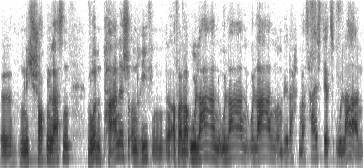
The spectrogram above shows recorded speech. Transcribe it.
äh, nicht schocken lassen, wurden panisch und riefen auf einmal Ulan, Ulan, Ulan. Und wir dachten, was heißt jetzt Ulan?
